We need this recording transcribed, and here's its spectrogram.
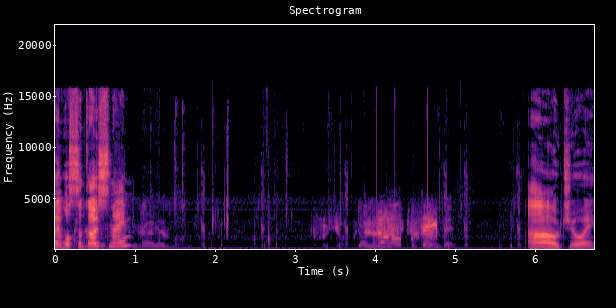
Wait, what's the ghost's name? Oh, joy.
